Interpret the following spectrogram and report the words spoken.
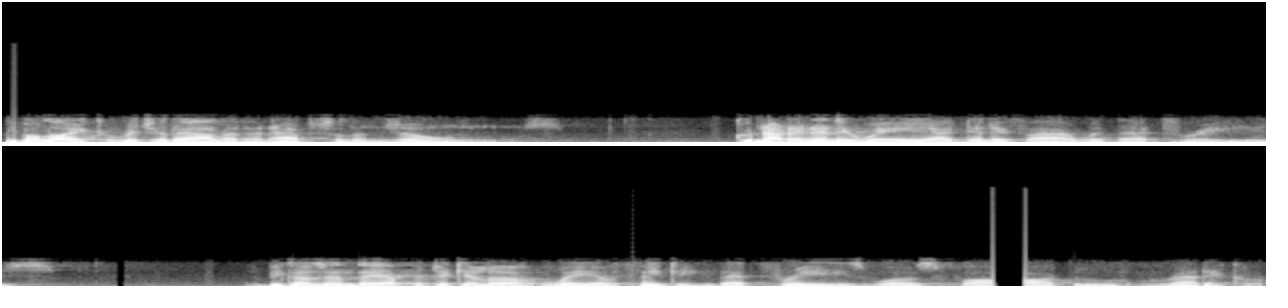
People like Richard Allen and Absalom Jones could not in any way identify with that phrase because, in their particular way of thinking, that phrase was far too radical.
